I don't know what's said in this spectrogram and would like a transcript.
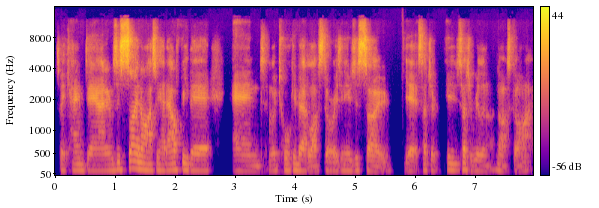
So he came down. It was just so nice. We had Alfie there and we we're talking about love stories. And he was just so, yeah, such a he's such a really nice guy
